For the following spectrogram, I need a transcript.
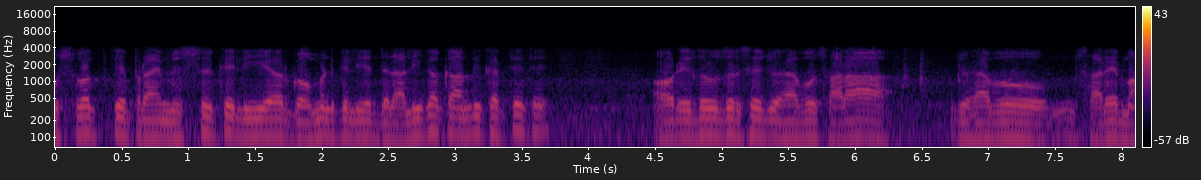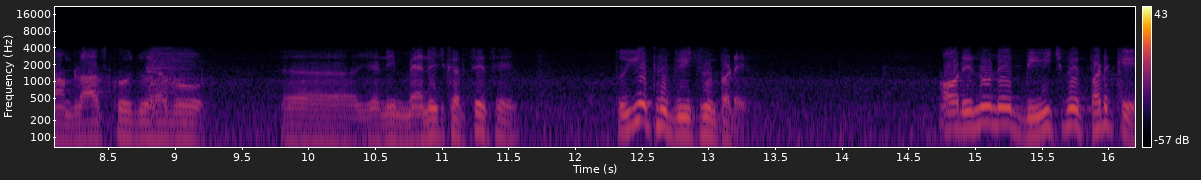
उस वक्त के प्राइम मिनिस्टर के लिए और गवर्नमेंट के लिए दलाली का काम भी करते थे और इधर उधर से जो है वो सारा, जो है वो सारे मामला को जो है वो यानी मैनेज करते थे तो ये फिर बीच में पड़े। और इन्होंने बीच में पढ़ के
